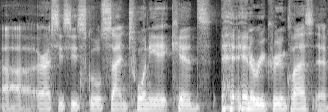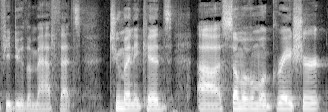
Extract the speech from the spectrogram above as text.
uh, or SEC schools sign 28 kids in a recruiting class. If you do the math, that's too many kids. Uh, some of them will gray shirt,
